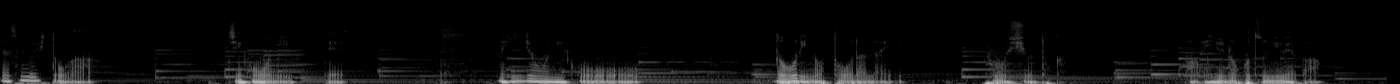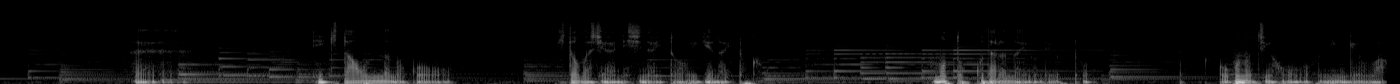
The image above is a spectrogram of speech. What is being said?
でそういう人が地方に行って、まあ、非常にこう、道理の通らない風習とか、まあ、非常に露骨に言えば、えー、生きた女の子を人柱にしないといけないとか、もっとくだらないので言うと、ここの地方人間は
